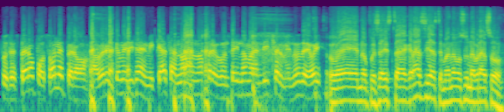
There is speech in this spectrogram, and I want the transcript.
Pues espero pozole, pero a ver qué me dicen en mi casa. No, no pregunté y no me han dicho el menú de hoy. Bueno, pues ahí está. Gracias, te mandamos un abrazo.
